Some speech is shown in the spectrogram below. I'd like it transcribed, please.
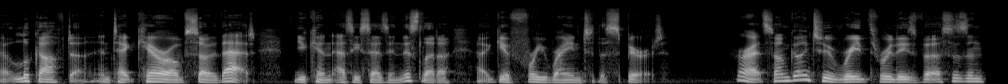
uh, look after and take care of, so that you can, as he says in this letter, uh, give free rein to the spirit. All right, so I'm going to read through these verses, and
